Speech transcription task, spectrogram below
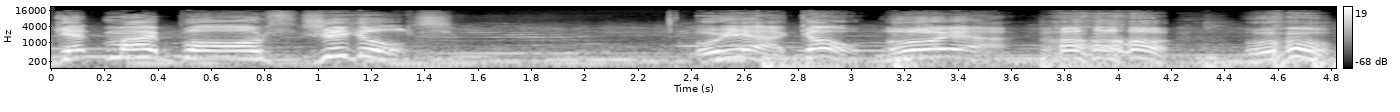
get my balls jiggled. Oh yeah, go. Oh yeah. Oh.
